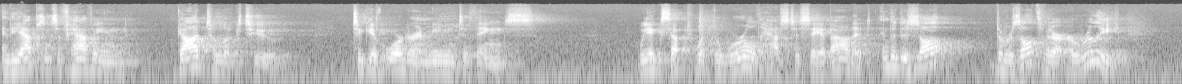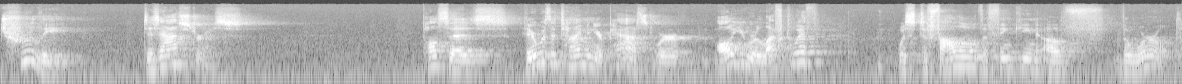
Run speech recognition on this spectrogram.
In the absence of having God to look to, to give order and meaning to things, we accept what the world has to say about it. And the, result, the results of it are, are really, truly disastrous. Paul says, there was a time in your past where all you were left with was to follow the thinking of the world.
